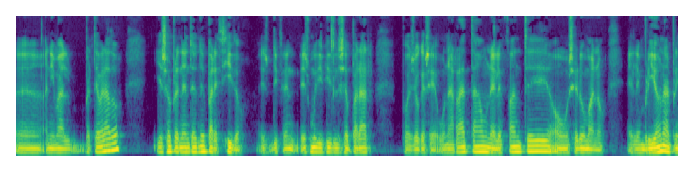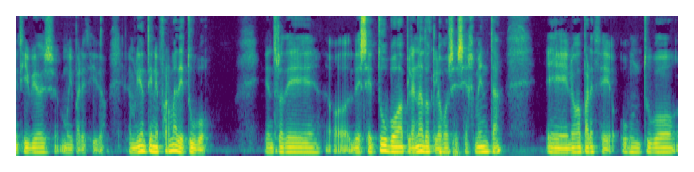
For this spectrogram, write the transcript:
eh, animal vertebrado y es sorprendentemente parecido. Es, es muy difícil separar pues yo qué sé, una rata, un elefante o un ser humano. El embrión al principio es muy parecido. El embrión tiene forma de tubo. Dentro de, ese tubo aplanado que luego se segmenta, eh, luego aparece un tubo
